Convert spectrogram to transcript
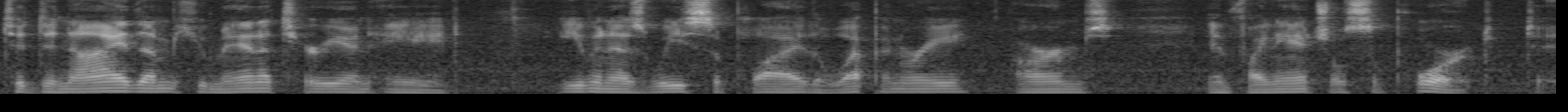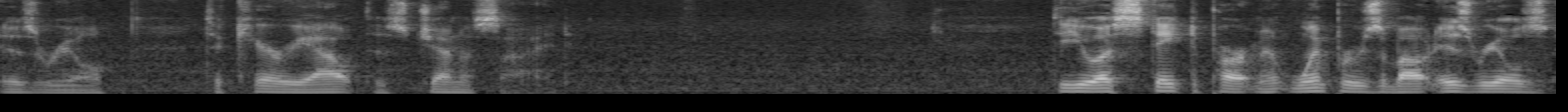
to deny them humanitarian aid, even as we supply the weaponry, arms, and financial support to Israel to carry out this genocide. The U.S. State Department whimpers about Israel's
